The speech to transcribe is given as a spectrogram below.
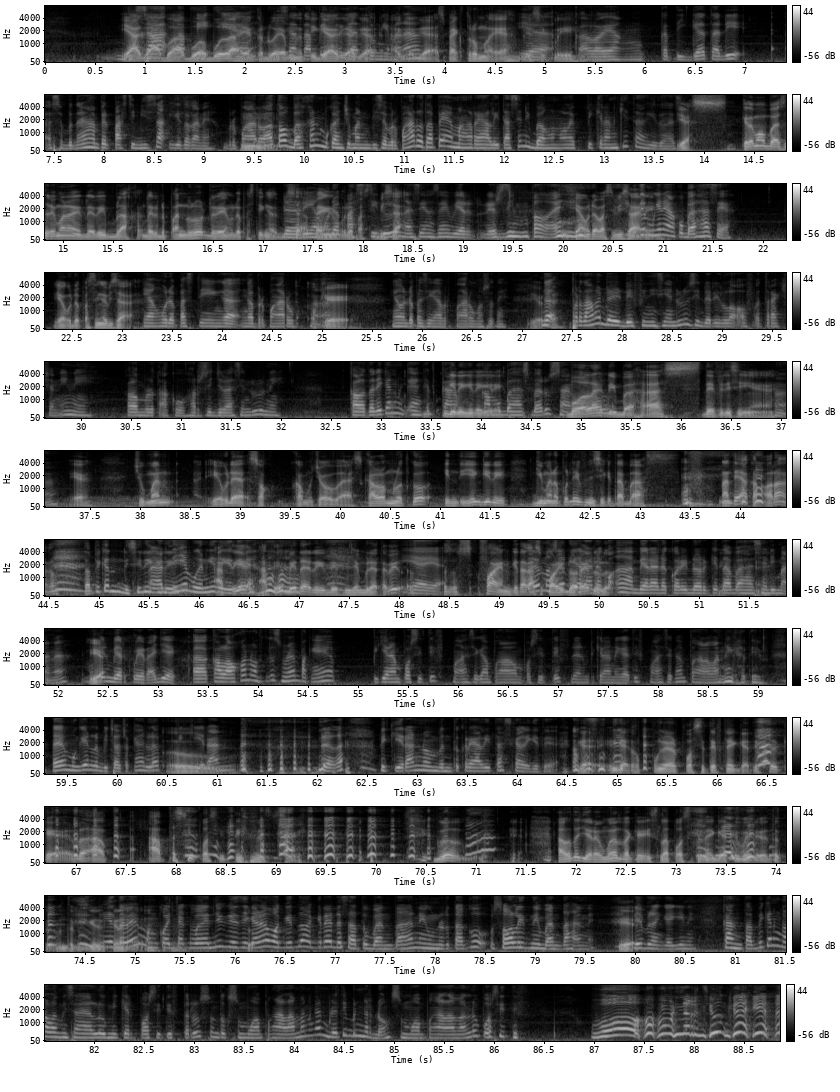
Ya bisa, agak abu-abu lah iya, yang kedua yang bisa, ketiga tergantung gimana. agak-agak spektrum lah ya Iya, basically. Kalau yang ketiga tadi eh, sebenarnya hampir pasti bisa gitu kan ya berpengaruh Hmm. atau bahkan bukan cuma bisa berpengaruh tapi emang realitasnya dibangun oleh pikiran kita gitu nggak sih? Yes. Kita mau bahas dari mana nih? Dari belakang, dari depan dulu, dari yang udah pasti nggak bisa, Dari apa yang, udah, pasti, dulu bisa? nggak sih maksudnya biar biar simpel aja. Yang udah pasti bisa Itu nih. mungkin yang aku bahas ya. Yang udah pasti nggak bisa. Yang udah pasti nggak nggak berpengaruh. Oke. Heeh. Yang udah pasti nggak berpengaruh maksudnya. Ya Nggak. Pertama dari definisinya dulu sih dari law of attraction ini. Kalau menurut aku harus dijelasin dulu nih. Kalau tadi kan yang ke- Gini, gini, kamu gini. bahas barusan. Boleh itu- dibahas definisinya, ya. Cuman ya udah sok kamu coba bahas. Kalau menurutku intinya gini, gimana pun definisi kita bahas, nanti akan orang akan. Tapi kan di sini gini. Artinya bukan gitu, gitu artinya, ya? artinya beda nih definisi yang beda. Tapi Iya, iya. s- fine, kita Tapi kasih biar koridornya ada, dulu. eh, biar ada koridor kita bahasnya di mana. Mungkin Iya. biar clear aja. Eh, kalau aku kan waktu itu sebenarnya pakainya pikiran positif menghasilkan pengalaman positif dan pikiran negatif menghasilkan pengalaman negatif. Tapi mungkin lebih cocoknya adalah Oh. pikiran adalah pikiran membentuk realitas kali gitu ya. Enggak, enggak pengaruh positif negatif tuh kayak lo apa, apa sih positif? gue aku tuh jarang banget pakai istilah positif negatif way, untuk untuk gitu. Ya, tapi emang kocak banget juga sih karena waktu itu akhirnya ada satu bantahan yang menurut aku solid nih bantahannya. Iya. Dia bilang kayak gini, kan tapi kan kalau misalnya lu mikir positif terus untuk semua pengalaman kan berarti bener dong semua pengalaman lu positif. Wow, bener juga ya.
